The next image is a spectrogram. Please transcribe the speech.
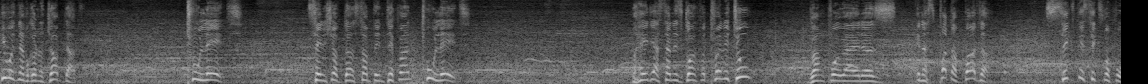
He was never going to drop that. Too late saying he should have done something different. Too late. Mahedi is gone for 22. Rangpur Riders in a spot of bother. 66 for 4.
